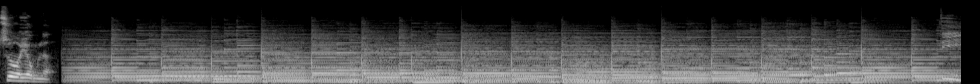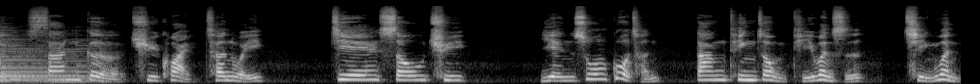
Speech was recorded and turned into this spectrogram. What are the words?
作用了。三个区块称为接收区。演说过程，当听众提问时，请问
